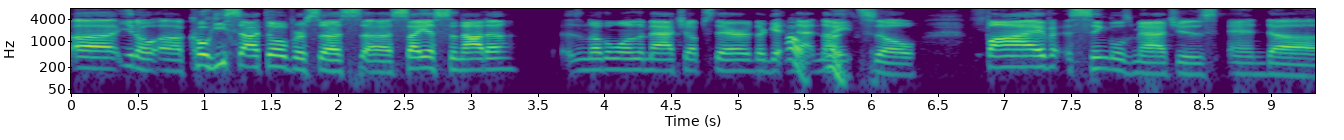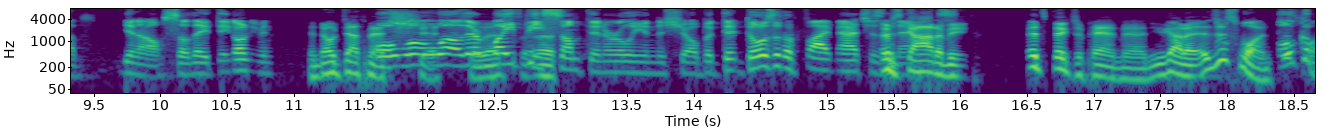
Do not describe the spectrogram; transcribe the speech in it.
uh, you know uh, Kohei Sato versus uh, Seiya Sanada is another one of the matchups there. They're getting Oh, that night. nice. So five singles matches, and uh, you know, so they, they don't even. and no death match. Well, well, well there So might be uh, something early in the show, but th- those are the five matches. There's got to be. It's Big Japan, man. You got to. Just one. Just. Okabayashi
